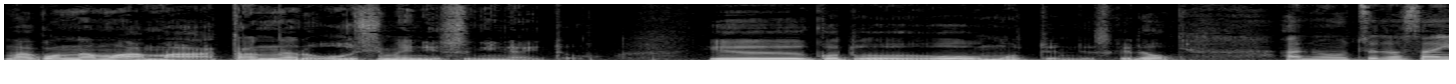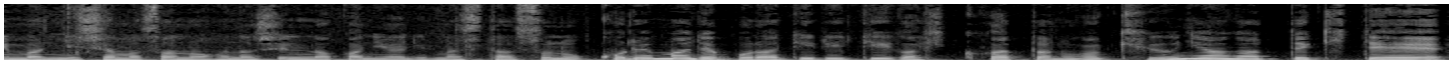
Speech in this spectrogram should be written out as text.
まあこんなもんはまあ単なる大締めに過ぎないということを思ってるんですけど、あの、津田さん、今、西山さんのお話の中にありました、その、これまでボラティリティが低かったのが急に上がってきて、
